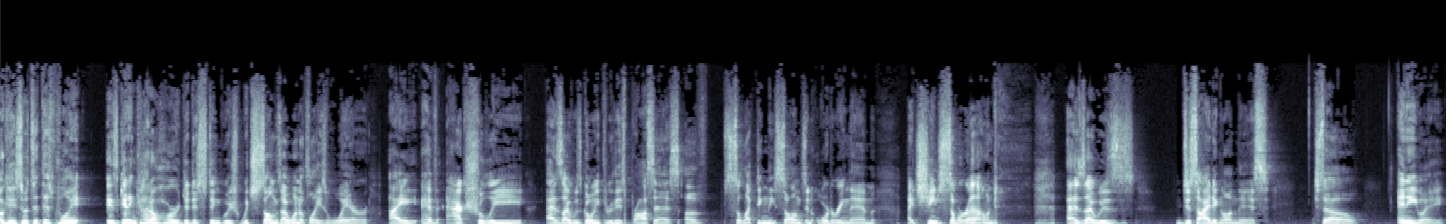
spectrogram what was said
Okay, so it's at this point, it's getting kind of hard to distinguish which songs I want to place where. I have actually, as I was going through this process of selecting these songs and ordering them, I changed some around as I was deciding on this. So, anyway,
